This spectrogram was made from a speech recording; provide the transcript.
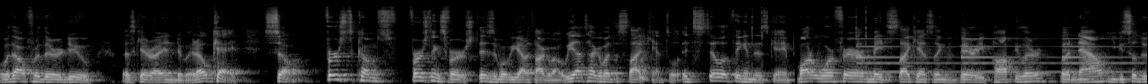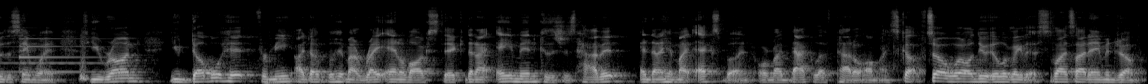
Without further ado, let's get right into it. Okay, so first comes first things first this is what we got to talk about we got to talk about the slide cancel it's still a thing in this game modern warfare made slide canceling very popular but now you can still do it the same way. So you run you double hit. For me i double hit my right analog stick then i aim in because it's just habit and then i hit my x button or my back left paddle on my SCUF. So what i'll do it'll look like this. Slide side aim and jump.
